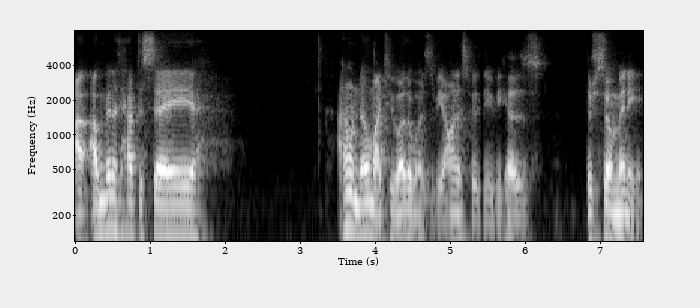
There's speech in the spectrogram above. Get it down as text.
I, am gonna have to say I don't know my two other ones to be honest with you because there's so many.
